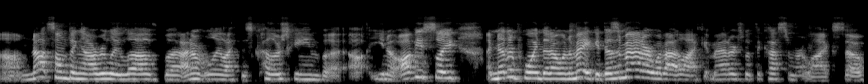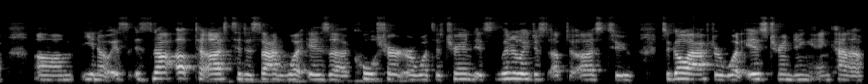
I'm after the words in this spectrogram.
Um, not something I really love, but I don't really like this color scheme. But uh, you know, obviously, another point that I want to make: it doesn't matter what I like; it matters what the customer likes. So, um, you know, it's it's not up to us to decide what is a cool shirt or what's a trend. It's literally just up to us to to go after what is trending and kind of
